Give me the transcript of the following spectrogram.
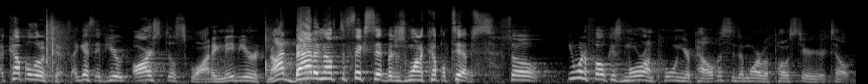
a couple little tips. I guess if you are still squatting, maybe you're not bad enough to fix it, but just want a couple tips. So you want to focus more on pulling your pelvis into more of a posterior tilt.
